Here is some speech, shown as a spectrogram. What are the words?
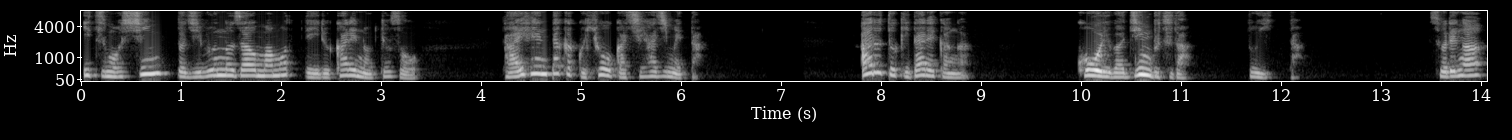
いつもしんと自分の座を守っている彼の虚像、大変高く評価し始めた。ある時誰かが、氷は人物だ、と言った。それが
